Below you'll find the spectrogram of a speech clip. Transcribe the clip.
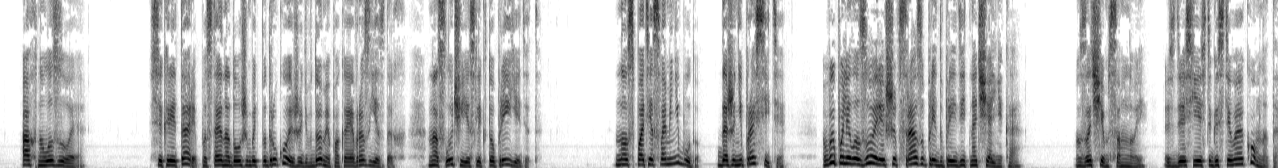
— ахнула Зоя. «Секретарь постоянно должен быть под рукой и жить в доме, пока я в разъездах, на случай, если кто приедет». «Но спать я с вами не буду, даже не просите», — выпалила Зоя, решив сразу предупредить начальника. «Зачем со мной? Здесь есть гостевая комната».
